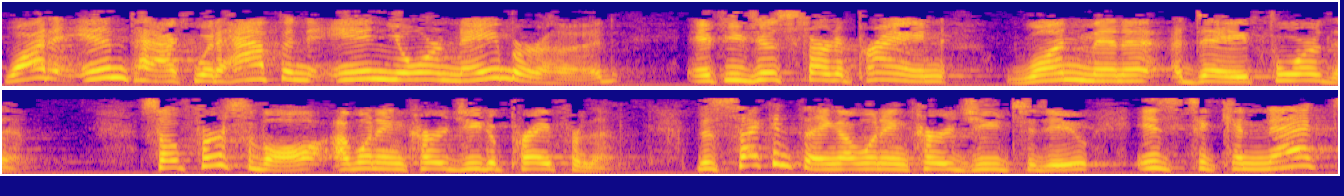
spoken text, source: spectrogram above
what impact would happen in your neighborhood if you just started praying one minute a day for them. So first of all, I want to encourage you to pray for them. The second thing I want to encourage you to do is to connect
